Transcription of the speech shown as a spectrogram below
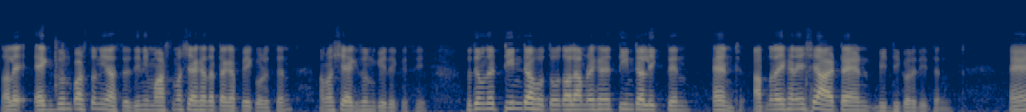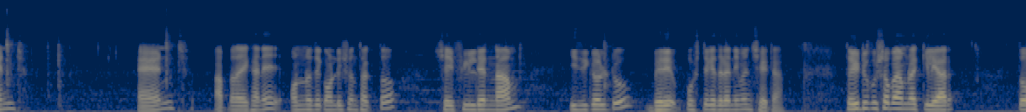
তাহলে একজন পার্সনই আছে, যিনি মার্চ মাসে এক হাজার টাকা পে করেছেন, আমরা সে একজনকেই দেখেছি। যদি আমাদের তিনটা হতো, তাহলে আমরা এখানে তিনটা লিখতেন অ্যান্ড আপনারা এখানে এসে আরেকটা অ্যান্ড বৃদ্ধি করে দিতেন। অ্যান্ড অ্যান্ড আপনারা এখানে অন্য যে কন্ডিশন থাকতো, সেই ফিল্ডের নাম is equal to very, post যেটা নেবেন সেটা। তো এইটুকু সবাই আমরা ক্লিয়ার তো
